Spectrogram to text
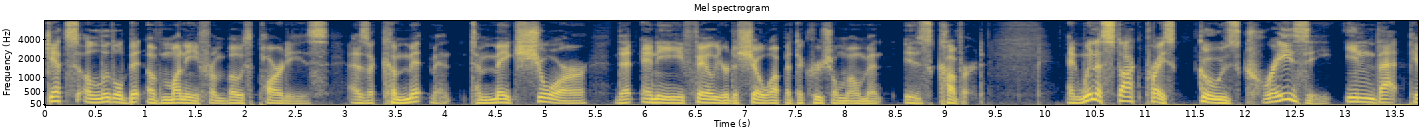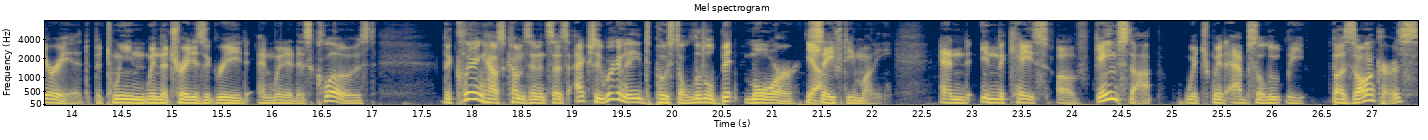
gets a little bit of money from both parties as a commitment to make sure that any failure to show up at the crucial moment is covered. And when a stock price goes crazy in that period between when the trade is agreed and when it is closed, the clearinghouse comes in and says, actually, we're going to need to post a little bit more Yeah. safety money. And in the case of GameStop, which went absolutely bazonkers,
